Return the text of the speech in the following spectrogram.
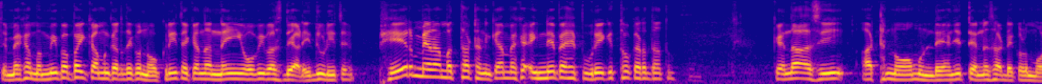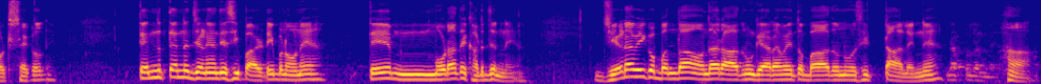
ਤੇ ਮੈਂ ਕਿਹਾ ਮੰਮੀ ਪਾਪਾ ਹੀ ਕੰਮ ਕਰਦੇ ਕੋ ਨੌਕਰੀ ਤੇ? ਕਹਿੰਦਾ ਨਹੀਂ ਉਹ ਵੀ ਬਸ ਦਿਹਾੜੀ ਧੂੜੀ ਤੇ। ਫੇਰ ਮੇਰਾ ਮੱਥਾ ਠਣਕਿਆ ਮੈਂ ਕਿਹਾ ਇੰਨੇ ਪੈਸੇ ਪੂਰੇ ਕਿੱਥੋਂ ਕਰਦਾ ਤੂੰ? ਕਹਿੰਦਾ ਅਸੀਂ 8-9 ਮੁੰਡੇ ਆ ਜੀ ਤਿੰਨ ਸਾਡੇ ਕੋਲ ਮੋਟਰਸਾਈਕਲ ਨੇ। ਤਿੰਨ ਤਿੰਨ ਜਣਿਆਂ ਦੀ ਅਸੀਂ ਪਾਰਟੀ ਬਣਾਉਣੇ ਆ ਤੇ ਮੋੜਾਂ ਤੇ ਖੜ ਜੰਨੇ ਆ। ਜਿਹੜਾ ਵੀ ਕੋਈ ਬੰਦਾ ਆਉਂਦਾ ਰਾਤ ਨੂੰ 11 ਵਜੇ ਤੋਂ ਬਾਅਦ ਉਹਨੂੰ ਅਸੀਂ ਢਾ ਲੈਨੇ ਆ। ਹਾਂ।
